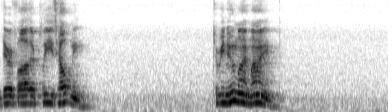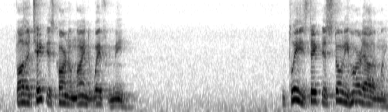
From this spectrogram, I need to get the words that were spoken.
Dear Father, please help me to renew my mind. Father, take this carnal mind away from me. And please take this stony heart out of me.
